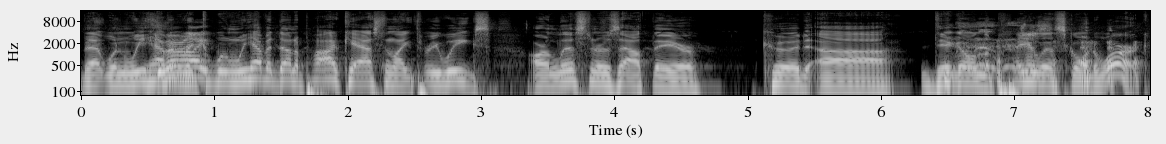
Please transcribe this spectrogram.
That when we haven't like- when we haven't done a podcast in like three weeks, our listeners out there could uh, dig on the playlist going to work.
